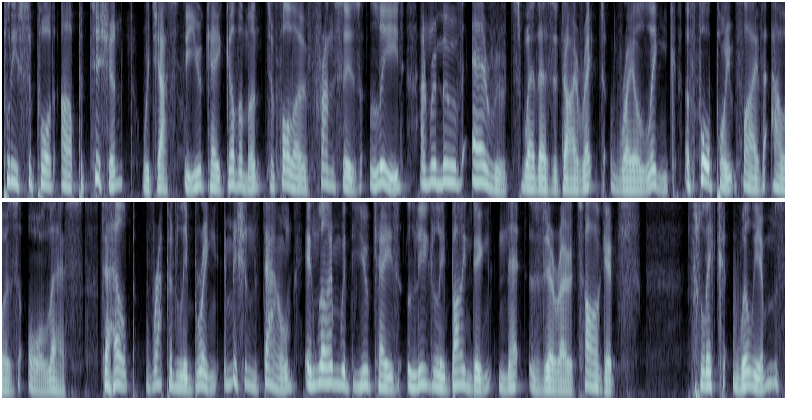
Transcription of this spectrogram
please support our petition, which asks the UK government to follow France's lead and remove air routes where there's a direct rail link of 4.5 hours or less to help rapidly bring emissions down in line with the UK's legally binding net zero targets. Flick Williams,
